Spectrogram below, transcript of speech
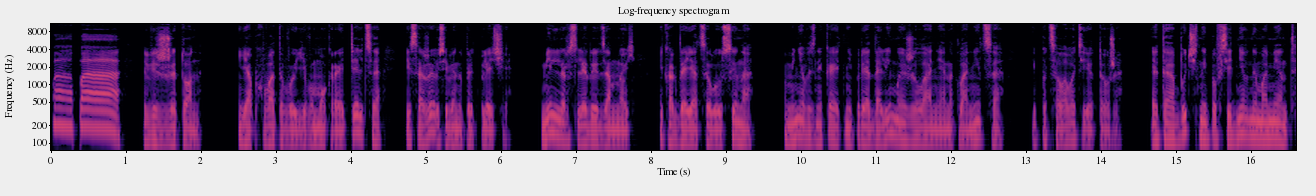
«Папа!» — визжит он. Я обхватываю его мокрое тельце и сажаю себе на предплечье. Миллер следует за мной, и когда я целую сына, у меня возникает непреодолимое желание наклониться и поцеловать ее тоже. Это обычный повседневный момент,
